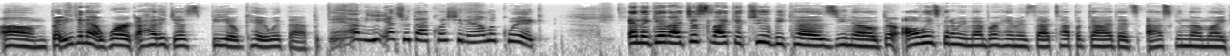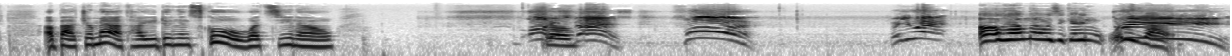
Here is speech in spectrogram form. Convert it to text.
Um, but even at work, I had to just be okay with that. But damn, he answered that question hella quick. And again, I just like it too because, you know, they're always going to remember him as that type of guy that's asking them, like, about your math, how you're doing in school, what's, you know, Oh, So- fast. Four. Where you at? oh, hell no, is he getting, what is that? He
